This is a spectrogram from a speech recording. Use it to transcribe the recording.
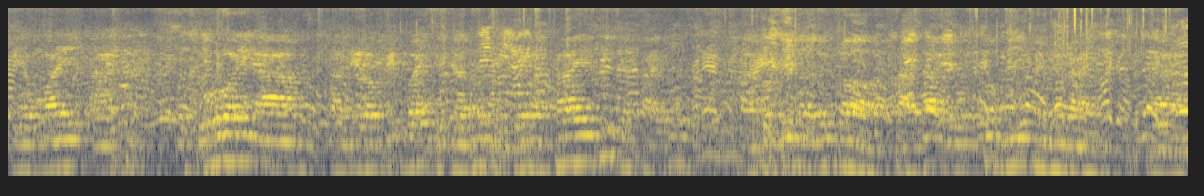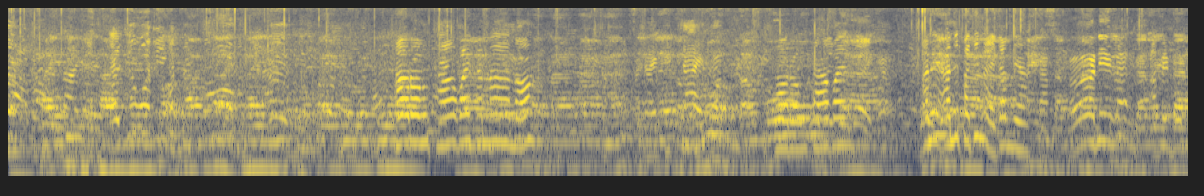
เตรียมไว้ สวยงามอันนี้เราคิดไว้สิจะต้องมีเรื่องใครที่จะถ่ายรูปอ่าตรงนี้เราก็ถ่ายได้ดูช่วงนี้ไม่เป็นไรอ่าใครที่จะทำบุญก็ทำได้ใครจะไปดูดูเอารองเท้าไว้ข้างหน้าเนาะเอารองเท้าไว้อันนี้อันนี้ไปที่ไหนครับเนี่ยเออนี่แหละเอาไปบุญ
